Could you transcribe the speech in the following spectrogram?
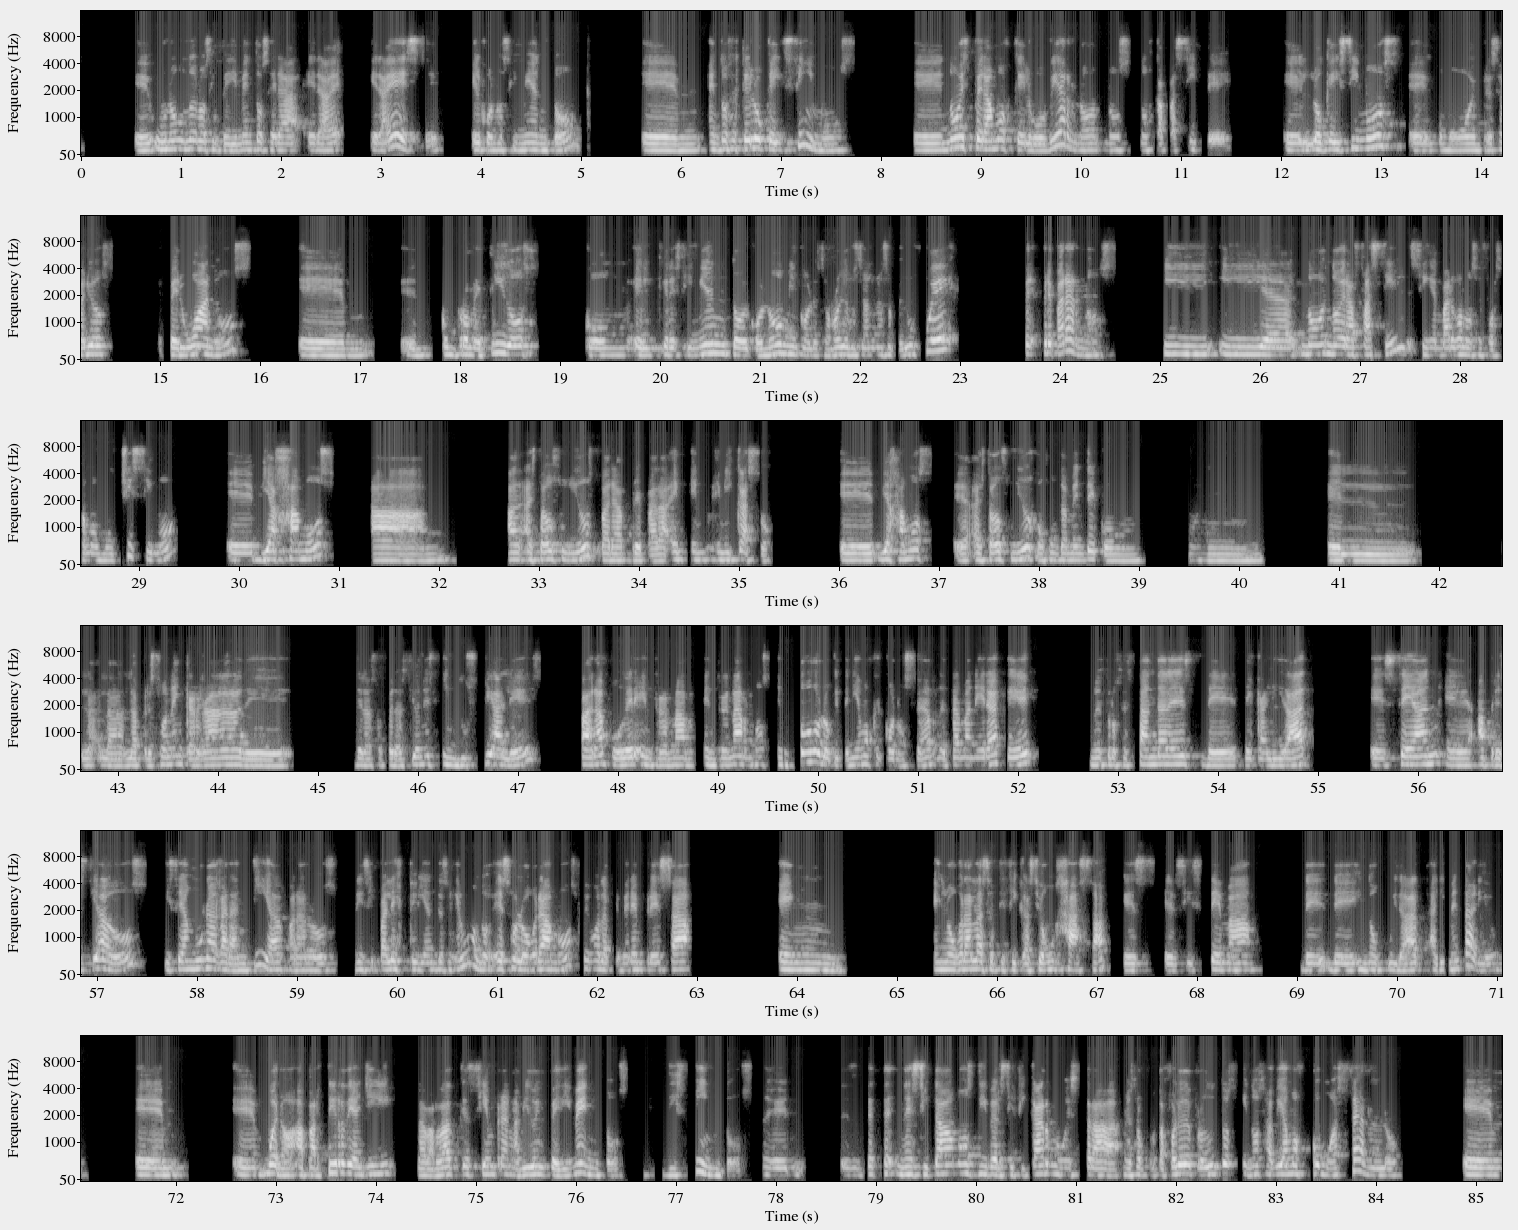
eh, uno, uno, de los impedimentos era, era, era ese, el conocimiento. Em, entonces, ¿qué es lo que hicimos? Eh, no esperamos que el gobierno nos, nos capacite. Eh, lo que hicimos como empresarios peruanos, em, comprometidos con el crecimiento económico, el desarrollo social de nuestro Perú, fue prepararnos. Y, y no, no era fácil, sin embargo nos esforzamos muchísimo eh, viajamos a, a, Estados Unidos para preparar, en, en, mi caso, eh, viajamos eh, a Estados Unidos conjuntamente con, el, la, la, persona encargada de, de, las operaciones industriales para poder entrenar, entrenarnos en todo lo que teníamos que conocer, de tal manera que nuestros estándares de, de calidad eh, sean eh, apreciados y sean una garantía para los principales clientes en el mundo. Eso logramos, fuimos la primera empresa en, en lograr la certificación HACCP, que es el sistema de, de inocuidad alimentario. Eh, bueno, a partir de allí, la verdad que siempre han habido impedimentos distintos. necesitábamos diversificar nuestra, nuestro portafolio de productos y no sabíamos cómo hacerlo. Em,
